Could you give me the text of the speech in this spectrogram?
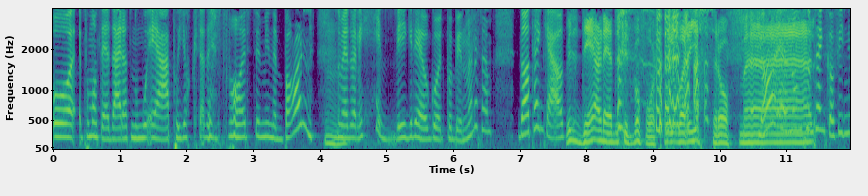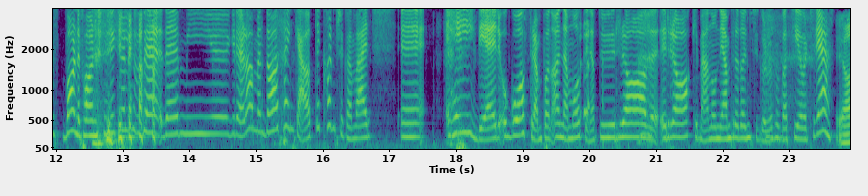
og på en måte er der at nå er jeg på jakt etter far til mine barn, Mm. som er et veldig heavy greie å gå ut på byen med, liksom, da tenker jeg at Hvis det er det du sitter på vorspiel og bare jazzer opp med ja, er det noen som tenker å finne barnefaren sin? Liksom, det, det er mye greier, da. Men da tenker jeg at det kanskje kan være eh, heldigere å gå frem på en annen måte enn at du rave, raker meg noen hjem fra dansegulvet klokka ti over tre. Ja,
